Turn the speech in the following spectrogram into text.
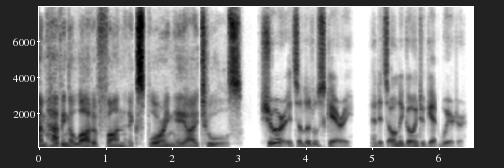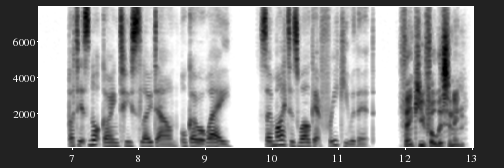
I'm having a lot of fun exploring AI tools. Sure, it's a little scary, and it's only going to get weirder. But it's not going to slow down or go away, so might as well get freaky with it. Thank you for listening.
